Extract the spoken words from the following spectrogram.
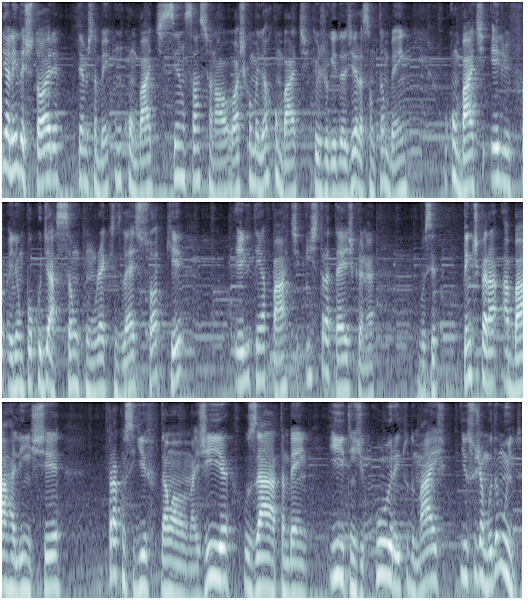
E além da história, temos também um combate sensacional. Eu acho que é o melhor combate que eu joguei da geração também. O combate ele, ele é um pouco de ação com Rex Slash, só que ele tem a parte estratégica, né? Você tem que esperar a barra ali encher para conseguir dar uma magia, usar também itens de cura e tudo mais isso já muda muito.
